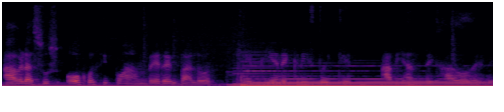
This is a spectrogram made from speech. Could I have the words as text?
abra sus ojos y puedan ver el valor que tiene Cristo y que habían dejado de ver.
